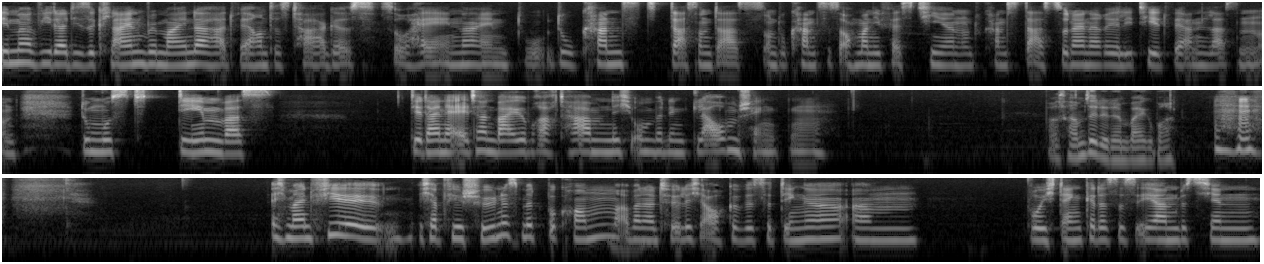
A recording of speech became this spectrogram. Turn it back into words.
immer wieder diese kleinen Reminder hat während des Tages. So, hey, nein, du, du kannst das und das und du kannst es auch manifestieren und du kannst das zu deiner Realität werden lassen und du musst dem, was dir deine Eltern beigebracht haben, nicht unbedingt Glauben schenken. Was haben sie dir denn beigebracht? Ich meine, viel, ich habe viel Schönes mitbekommen, aber natürlich auch gewisse Dinge, ähm, wo ich denke, dass es eher ein bisschen,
